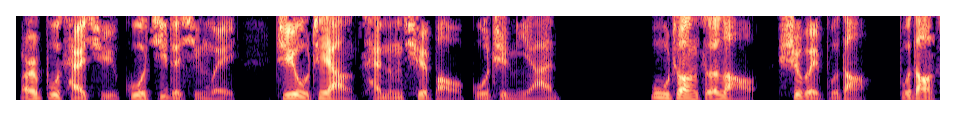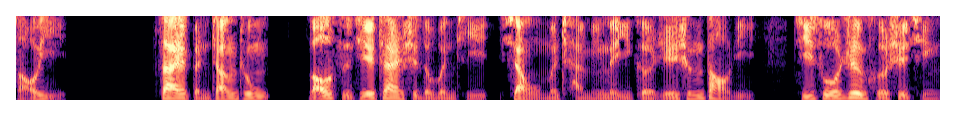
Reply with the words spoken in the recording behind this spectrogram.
而不采取过激的行为。只有这样，才能确保国治民安。物壮则老，是谓不道，不道早已。在本章中，老子借战士的问题向我们阐明了一个人生道理，即做任何事情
